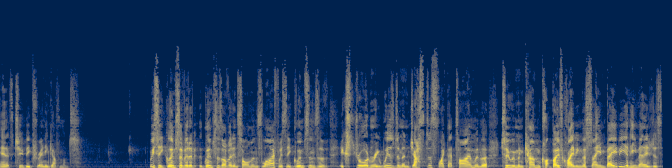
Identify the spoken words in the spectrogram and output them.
and it's too big for any government. We see glimpses of, it, glimpses of it in Solomon's life. We see glimpses of extraordinary wisdom and justice, like that time when the two women come, both claiming the same baby, and he manages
